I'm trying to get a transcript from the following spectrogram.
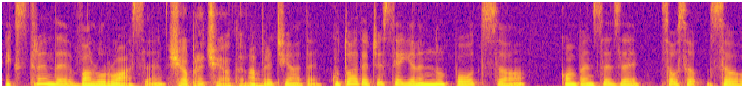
extrem de valoroase. Și apreciate, nu? Apreciate. Cu toate acestea, ele nu pot să compenseze sau să, să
